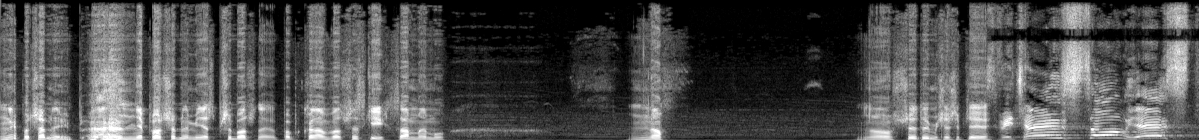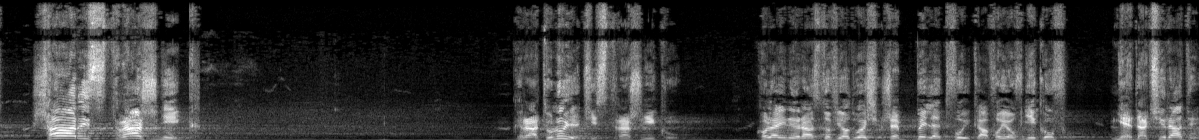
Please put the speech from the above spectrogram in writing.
Niepotrzebny mi, niepotrzebny mi jest przyboczny. Pokonam was wszystkich samemu. No. No, szczytuj mi się szybciej. Zwycięzcą jest szary strażnik. Gratuluję ci, strażniku. Kolejny raz dowiodłeś, że byle dwójka wojowników nie da ci rady.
